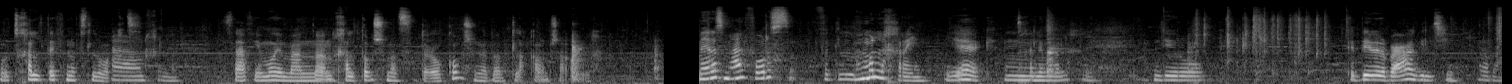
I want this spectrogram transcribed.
وتخلطي في نفس الوقت. آه ونخلط صافي المهم ن- نخلطوا باش ما نصدعوكمش ونبداو نتلاقاو إن شاء الله. مارس مع الفرص هما الأخرين. ياك. تخليهم على الأخرين. نديرو كديري ربعة قلتي. ربعة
